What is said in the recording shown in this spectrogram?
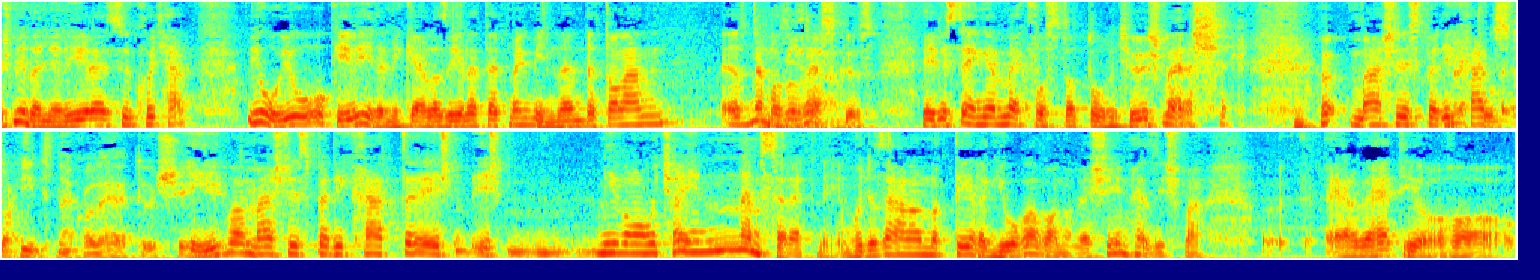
És mindannyian érezzük, hogy hát jó, jó, oké, védeni kell az életet, meg minden, de talán ez nem az az eszköz. Egyrészt engem megfosztattól, hogy hős lehessek, másrészt pedig hát... a hitnek a lehetőségét. Így van, másrészt pedig hát, és, és mi van, hogyha én nem szeretném, hogy az államnak tényleg joga van a vesémhez is már elveheti, ha,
